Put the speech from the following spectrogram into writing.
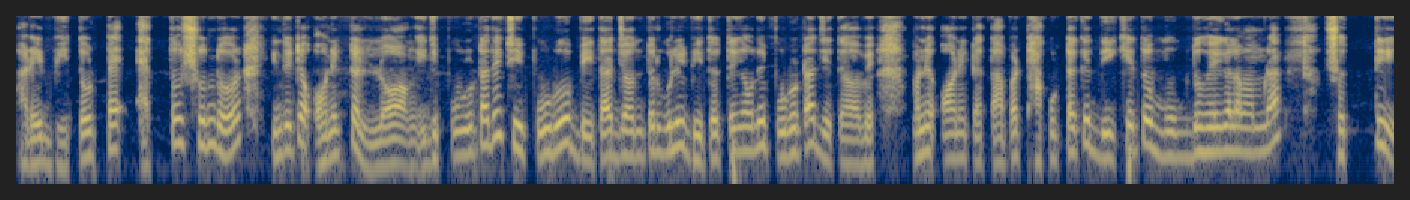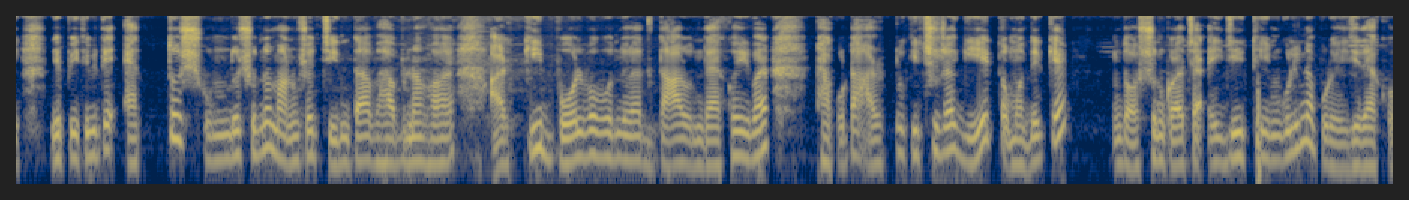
আর এর ভিতরটা এত সুন্দর, কিন্তু এটা অনেকটা লং। এই যে পুরোটা দেখছি পুরো বেতার যন্ত্রগুলির ভিতর থেকে আমাদের পুরোটা যেতে হবে। মানে অনেকটা, তারপর ঠাকুরটাকে দেখে তো মুগ্ধ হয়ে গেলাম আমরা। সত্যি, যে পৃথিবীতে এত এত সুন্দর সুন্দর মানুষের চিন্তা ভাবনা হয়। আর কি বলব বন্ধুরা, দারুণ। দেখো এবার ঠাকুরটা আর একটু কিছুটা গিয়ে তোমাদেরকে দর্শন করা আর এই যে থিমগুলি না পুরো, এই যে দেখো,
